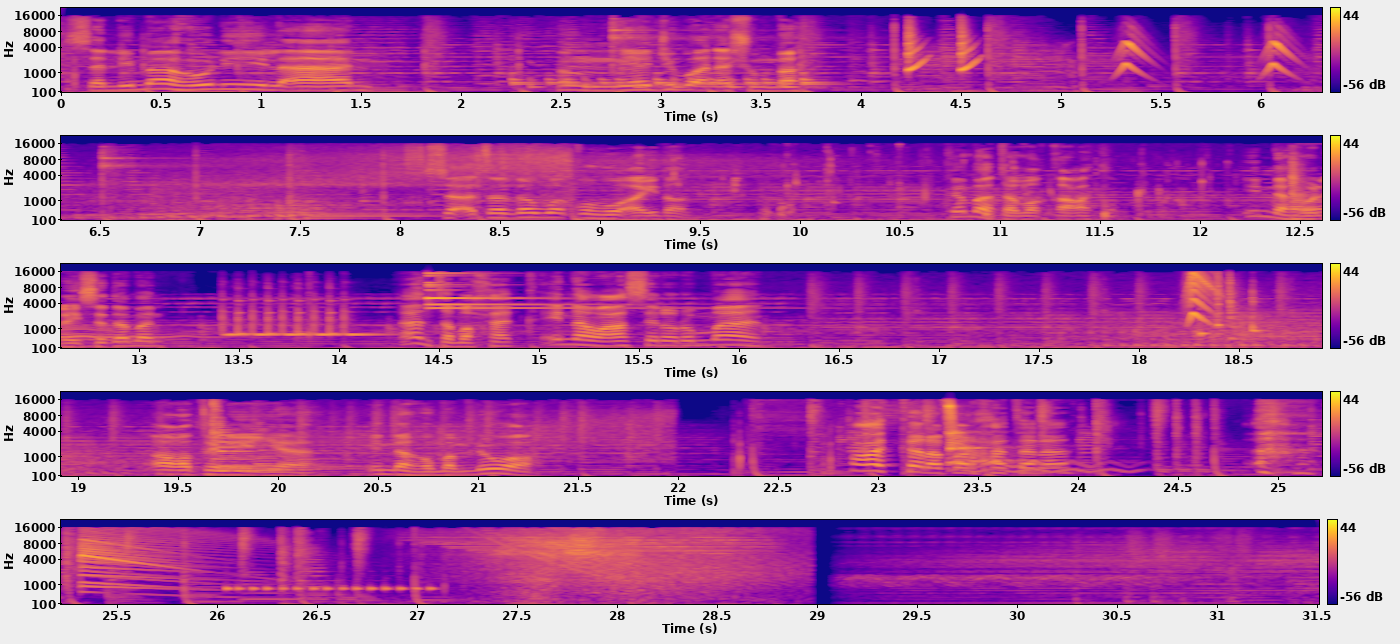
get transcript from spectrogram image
سلماه لي الآن يجب أن أشمه سأتذوقه أيضا كما توقعت إنه ليس دما أنت محق إنه عصير رمان أعطني إياه. إنه ممنوع. عكر فرحتنا.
